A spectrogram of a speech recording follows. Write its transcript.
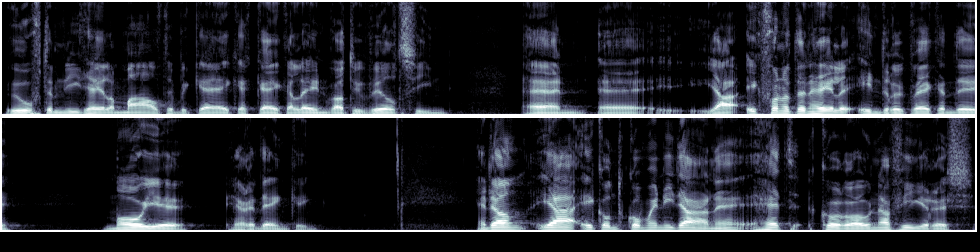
U hoeft hem niet helemaal te bekijken. Kijk alleen wat u wilt zien. En uh, ja, ik vond het een hele indrukwekkende, mooie herdenking. En dan, ja, ik ontkom er niet aan, hè, het coronavirus.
